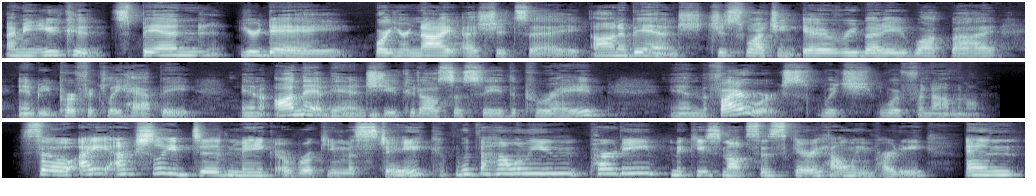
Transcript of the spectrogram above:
I mean, you could spend your day, or your night, I should say, on a bench just watching everybody walk by and be perfectly happy. And on that bench, you could also see the parade and the fireworks, which were phenomenal. So I actually did make a rookie mistake with the Halloween party, Mickey's Not So Scary Halloween Party. And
